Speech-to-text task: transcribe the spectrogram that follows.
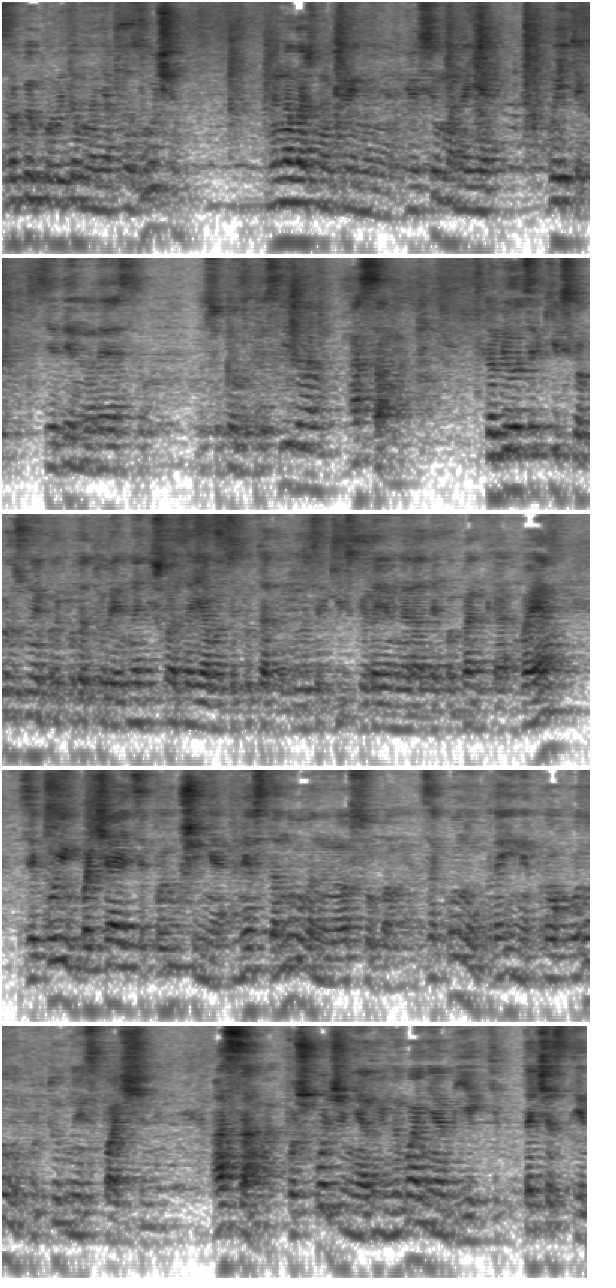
зробив повідомлення про злочин, неналежне утримання. І ось у мене є витяг з єдиного реєстру досудових розслідувань, а саме до Білоцерківської окружної прокуратури надійшла заява депутата Білоцерківської районної ради Бабенка ВМ, з якою вбачається порушення невстановленими особами закону України про охорону культурної спадщини, а саме пошкодження, руйнування об'єктів та частин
